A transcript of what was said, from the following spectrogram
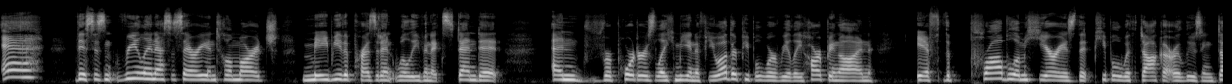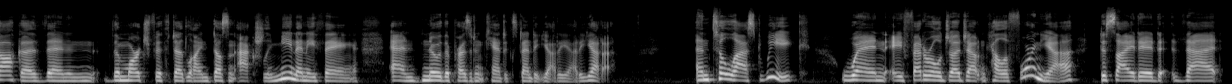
eh, this isn't really necessary until March. Maybe the president will even extend it. And reporters like me and a few other people were really harping on if the problem here is that people with DACA are losing DACA, then the March 5th deadline doesn't actually mean anything. And no, the president can't extend it, yada, yada, yada. Until last week, when a federal judge out in California decided that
